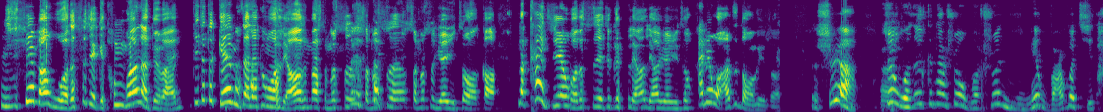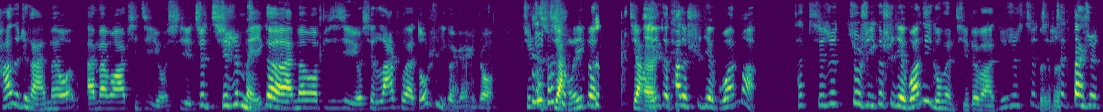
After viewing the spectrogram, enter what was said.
你先把我的世界给通关了，对吧？别的 game 再来跟我聊他妈什么是什么是什么是元宇宙，靠，那看几眼我的世界就跟聊聊元宇宙，还没我儿子懂，我跟你说。是啊，就我都跟他说，我说你没有玩过其他的这个 M L M M R P G 游戏，这其实每一个 M M R P G 游戏拉出来都是一个元宇宙，其实讲了一个 讲了一个他的世界观嘛，他其实就是一个世界观的一个问题，对吧？就是这这这，但是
